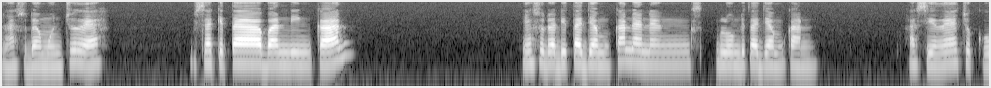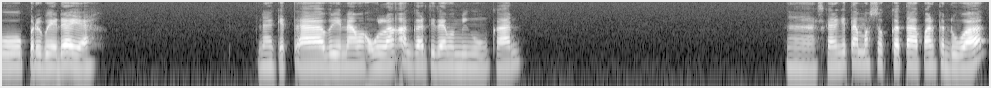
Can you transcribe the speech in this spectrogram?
Nah, sudah muncul ya bisa kita bandingkan yang sudah ditajamkan dan yang belum ditajamkan. Hasilnya cukup berbeda ya. Nah, kita beri nama ulang agar tidak membingungkan. Nah, sekarang kita masuk ke tahapan kedua.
